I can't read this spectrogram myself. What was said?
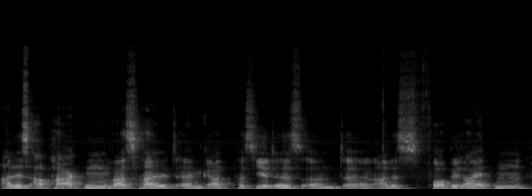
alles abhaken, was halt ähm, gerade passiert ist und äh, alles vorbereiten.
